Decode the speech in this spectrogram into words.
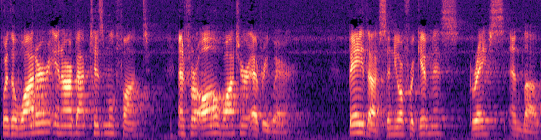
for the water in our baptismal font, and for all water everywhere. Bathe us in your forgiveness, grace, and love.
